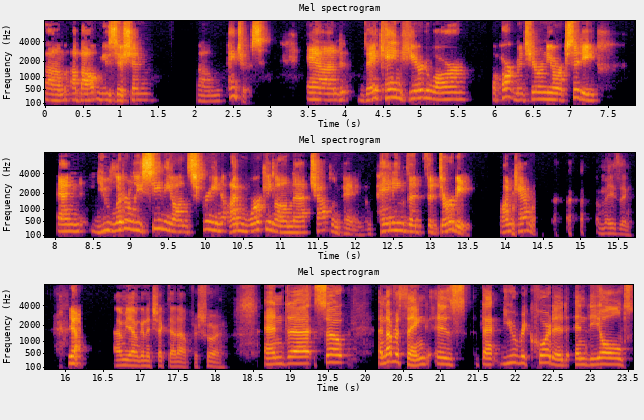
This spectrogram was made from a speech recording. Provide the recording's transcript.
um, about musician um, painters. And they came here to our apartment here in New York City and you literally see me on screen. I'm working on that Chaplin painting. I'm painting the, the Derby on camera. Amazing. Yeah. Um, yeah, I'm going to check that out for sure. And uh, so another thing is that you recorded in the old,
